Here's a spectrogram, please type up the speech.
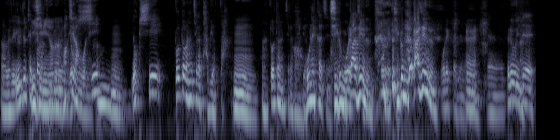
아, 그래서 1주택자 22 년은 같은 경우에는 확실한 역시, 거니까. 음. 음, 역시 똘똘한 한치가 답이었다 음. 아, 똘똘한 한치가 아, 답이었다 올해까지. 지금까지는. 지금까지는. 올해까지는. 네. 예, 그리고 이제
